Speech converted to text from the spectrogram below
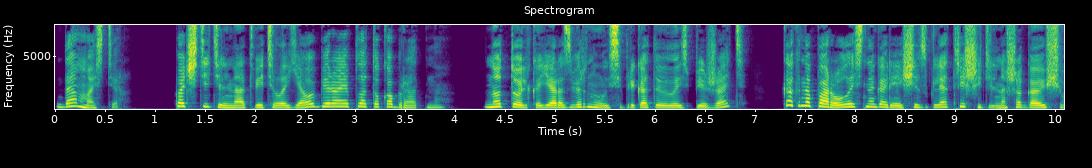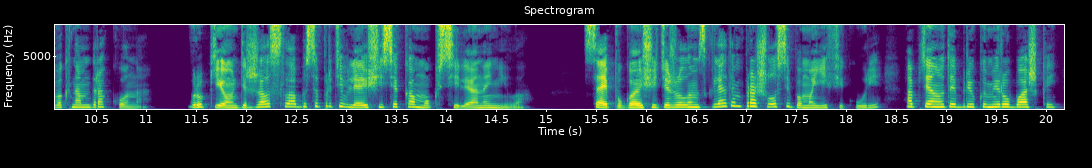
«Да, мастер», — почтительно ответила я, убирая платок обратно. Но только я развернулась и приготовилась бежать, как напоролась на горящий взгляд решительно шагающего к нам дракона. В руке он держал слабо сопротивляющийся комок Силиана Нила. Сай, пугающий тяжелым взглядом, прошелся по моей фигуре, обтянутой брюками рубашкой,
